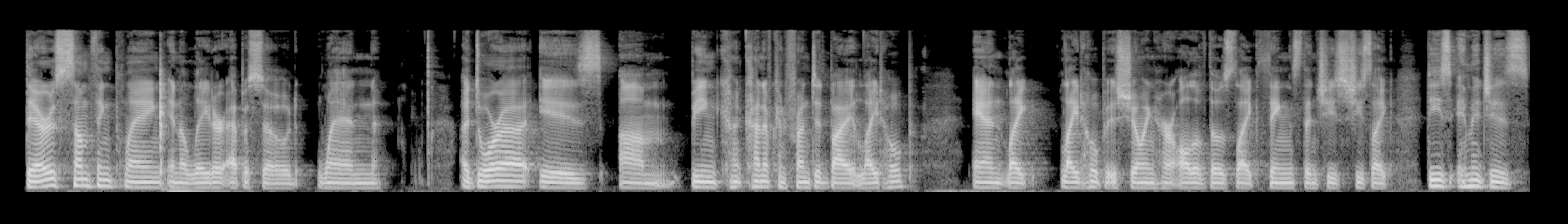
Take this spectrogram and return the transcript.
there's something playing in a later episode when Adora is um, being k- kind of confronted by Light Hope, and like Light Hope is showing her all of those like things. Then she's she's like, these images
